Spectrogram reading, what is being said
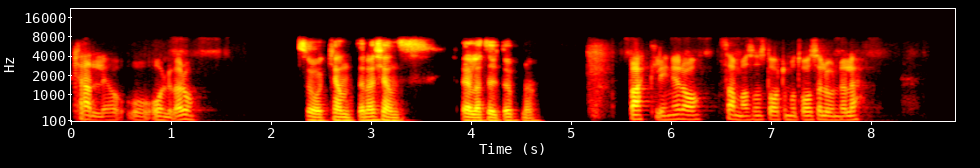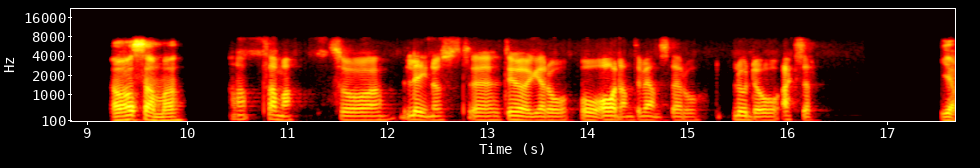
Kalle och Oliver då. Så kanterna känns relativt öppna. Backlinje då? Samma som starten mot Vasalund eller? Ja, samma. Ja, samma. Så Linus eh, till höger och, och Adam till vänster och Ludde och Axel. Ja.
